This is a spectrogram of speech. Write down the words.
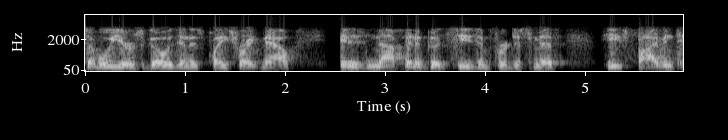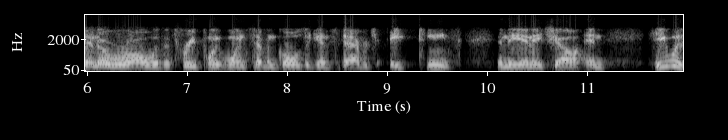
several years ago, is in his place right now. It has not been a good season for DeSmith. He's 5 and 10 overall with a 3.17 goals against average, 18th in the NHL. And he was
